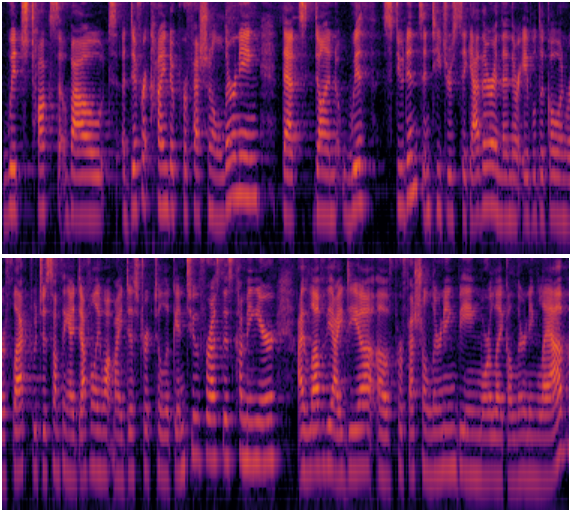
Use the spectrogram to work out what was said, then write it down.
which talks about a different kind of professional learning that's done with students and teachers together, and then they're able to go and reflect, which is something I definitely want my district to look into for us this coming year. I love the idea of professional learning being more like a learning lab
